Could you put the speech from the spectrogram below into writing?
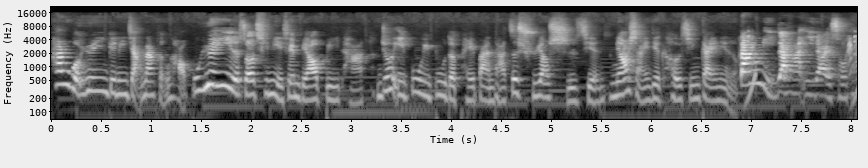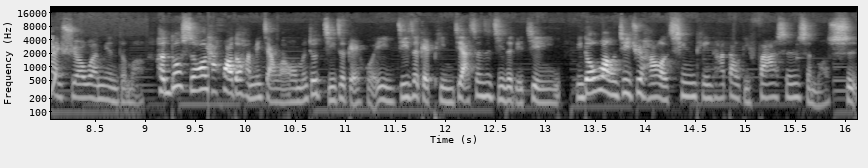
他如果愿意跟你讲，那很好；不愿意的时候，请你也先不要逼他，你就一步一步的陪伴他，这需要时间。你要想一个核心概念了，当你让他依赖的时候，他还需要外面的吗？很多时候他话都还没讲完，我们就急着给回应，急着给评价，甚至急着给建议，你都忘记去好好倾听他到底发生什么事。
